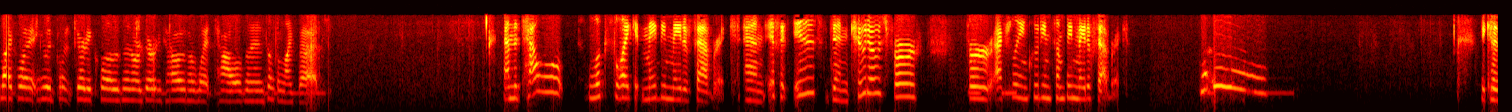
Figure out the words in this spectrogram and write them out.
like what you would put dirty clothes in, or dirty towels, or wet towels in, something like that. And the towel looks like it may be made of fabric. And if it is, then kudos for for actually including something made of fabric. Woohoo! Because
